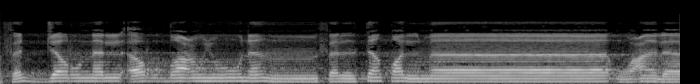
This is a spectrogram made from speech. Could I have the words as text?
وفجرنا الأرض عيونا فالتقى الماء على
